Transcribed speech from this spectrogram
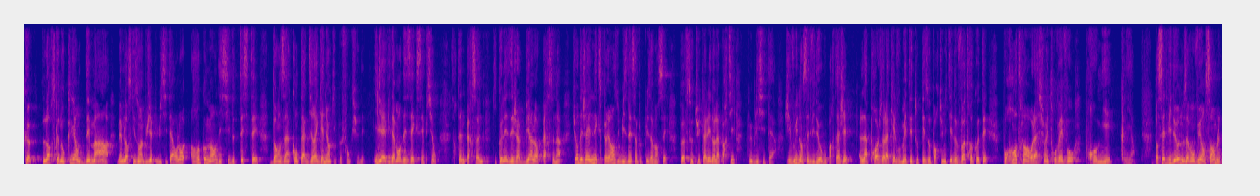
que lorsque nos clients démarrent, même lorsqu'ils ont un budget publicitaire, on leur recommande ici de tester dans un contact direct gagnant qui peut fonctionner. Il y a évidemment des exceptions. Certaines personnes qui connaissent déjà bien leur persona, qui ont déjà une expérience du business un peu plus avancée, peuvent tout de suite aller dans la partie publicitaire. J'ai voulu dans cette vidéo vous partager l'approche dans laquelle vous mettez toutes les opportunités de votre côté pour rentrer en relation et trouver vos premiers clients. Dans cette vidéo, nous avons vu ensemble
